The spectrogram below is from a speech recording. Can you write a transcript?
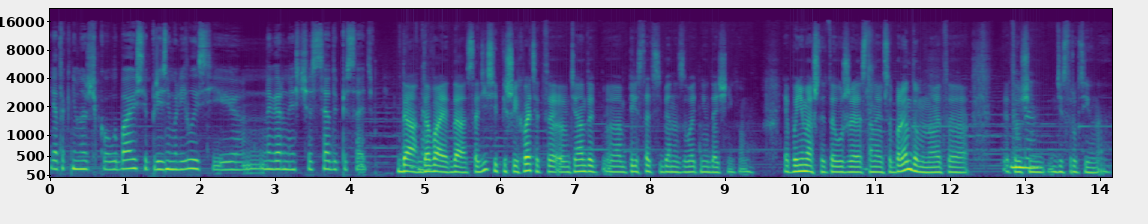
я так немножечко улыбаюсь и приземлилась, и, наверное, сейчас сяду писать. Да, Да. давай, да, садись и пиши. И хватит, э, тебе надо э, перестать себя называть неудачником. Я понимаю, что это уже становится брендом, но это, это Ну очень деструктивно.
